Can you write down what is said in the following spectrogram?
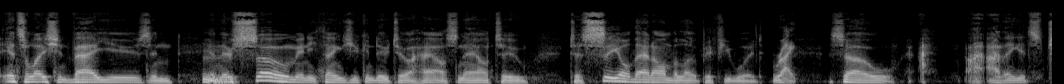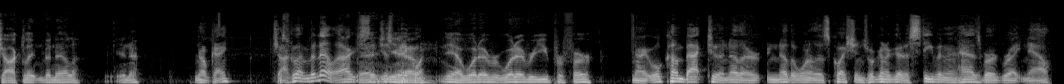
insulation values, and mm-hmm. and there's so many things you can do to a house now to to seal that envelope, if you would. Right. So, I, I think it's chocolate and vanilla. You know. Okay. Chocolate and vanilla. All right, so just pick know, one. Yeah, whatever whatever you prefer. All right, we'll come back to another another one of those questions. We're going to go to Stephen in Hattiesburg right now,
